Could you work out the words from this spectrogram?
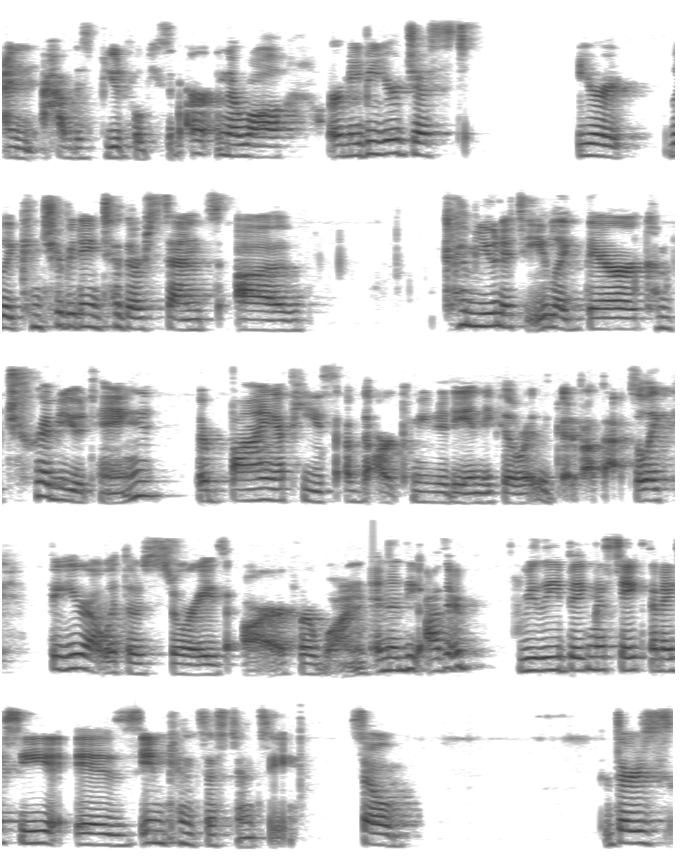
and have this beautiful piece of art on their wall. Or maybe you're just you're like contributing to their sense of community like they're contributing they're buying a piece of the art community and they feel really good about that. So like figure out what those stories are for one. And then the other really big mistake that i see is inconsistency. So there's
